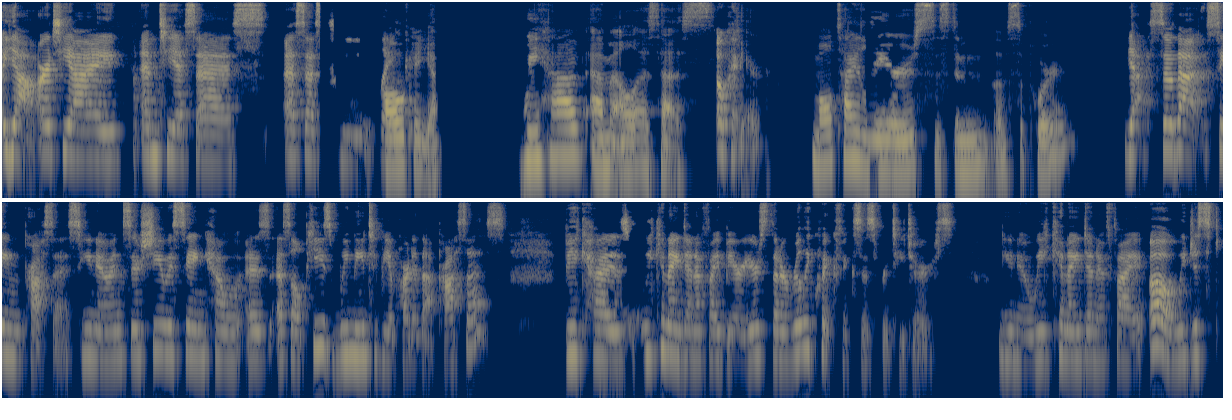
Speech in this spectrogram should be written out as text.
Yeah, RTI, MTSS, SST. Like, oh, okay, yeah. We have MLSS. Okay. Here. Multi layers system of support. Yeah, so that same process, you know, and so she was saying how as SLPs, we need to be a part of that process because we can identify barriers that are really quick fixes for teachers. You know, we can identify, oh, we just,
